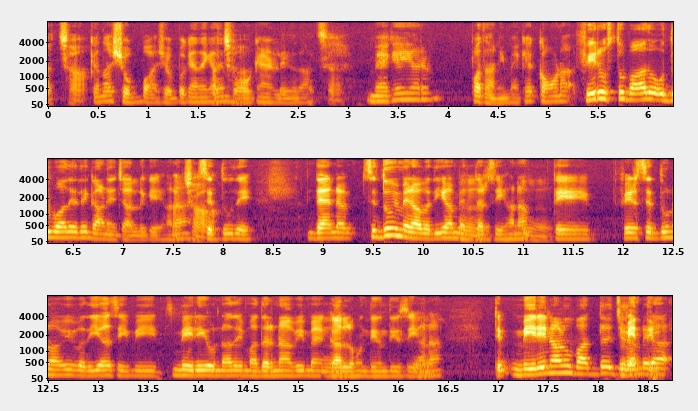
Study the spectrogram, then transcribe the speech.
ਅੱਛਾ। ਕਹਿੰਦਾ ਸ਼ੁਭ ਸ਼ੁਭ ਕਹਿੰਦੇ ਕਹਿੰਦੇ ਬਹੁਤ ਘੈਂਟ ਲਿਖਦਾ। ਅੱਛਾ। ਮੈਂ ਕਿਹਾ ਯਾਰ ਪਤਾ ਨਹੀਂ ਮੈਂ ਕਿਹਾ ਕੌਣ ਆ? ਫਿਰ ਉਸ ਤੋਂ ਬਾਅਦ ਉਸ ਤੋਂ ਬਾਅਦ ਇਹਦੇ ਗਾਣੇ ਚੱਲ ਗਏ ਹਨਾ। ਸਿੱਧੂ ਦੇ। ਦੈਨ ਸਿੱਧੂ ਵੀ ਮੇਰਾ ਵਧੀਆ ਮਿੱਤਰ ਸੀ ਹਨਾ। ਤੇ ਫਿਰ ਸਿੱਧੂ ਨਾਲ ਵੀ ਵਧੀਆ ਸੀ ਵੀ ਮੇਰੀ ਉਹਨਾਂ ਦੇ ਮਦਰ ਨਾਲ ਵੀ ਮੈਂ ਗੱਲ ਹੁੰਦੀ ਹੁੰਦੀ ਸੀ ਹਨਾ? ਤੇ ਮੇਰੇ ਨਾਲੋਂ ਵੱਧ ਜਿਹੜਾ ਮੇਰਾ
